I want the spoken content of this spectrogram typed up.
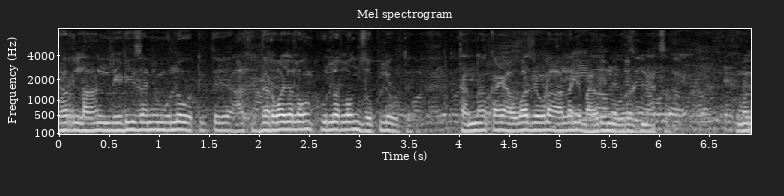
वर लहान लेडीज आणि मुलं होती ते आत दरवाजा लावून कूलर लावून झोपले होते. त्यांना काही आवाज एवढा आला नाही बाहेरून ओरडण्याचा. मग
